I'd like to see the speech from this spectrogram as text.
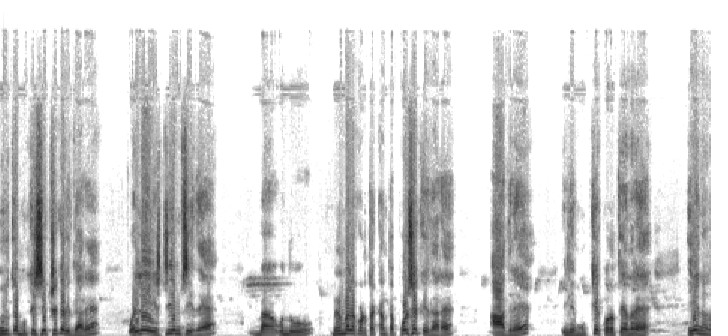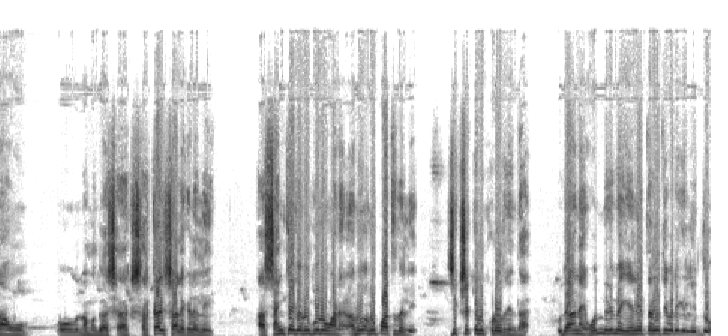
ನುರಿತ ಮುಖ್ಯ ಶಿಕ್ಷಕರಿದ್ದಾರೆ. ಒಳ್ಳೆಯ ಎಸ್ ಡಿ ಎಂ ಸಿ ಇದೆ. ಬ, ಒಂದು ಬೆಂಬಲ ಕೊಡ್ತಕ್ಕಂಥ ಪೋಷಕರಿದ್ದಾರೆ. ಆದರೆ ಇಲ್ಲಿ ಮುಖ್ಯ ಕೊರತೆ ಅಂದರೆ ಏನು ನಾವು ನಮ್ಮ ಸರ್ಕಾರಿ ಶಾಲೆಗಳಲ್ಲಿ ಆ ಸಂಖ್ಯೆಗೆ ಅನುಗುಣವಾಣ ಅನು, ಅನುಪಾತದಲ್ಲಿ ಶಿಕ್ಷಕನು ಕೊಡೋದ್ರಿಂದ, ಉದಾಹರಣೆ, ಒಂದರಿಂದ ಏಳನೇ ತರಗತಿವರೆಗೆ ಇಲ್ಲಿ ಇದ್ದು,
